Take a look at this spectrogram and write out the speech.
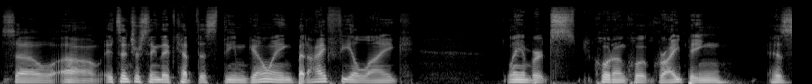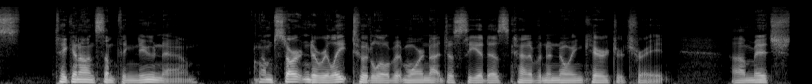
So uh, it's interesting they've kept this theme going, but I feel like Lambert's quote unquote griping has taken on something new now. I'm starting to relate to it a little bit more, not just see it as kind of an annoying character trait. Uh, Mitch,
